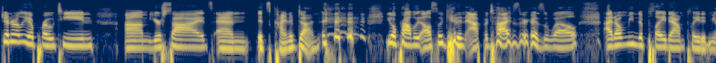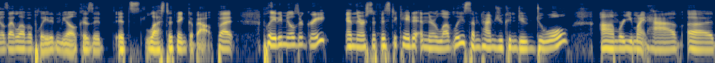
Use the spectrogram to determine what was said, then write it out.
generally a protein, um, your sides, and it's kind of done. You'll probably also get an appetizer as well. I don't mean to play down plated meals. I love a plated meal because it it's less to think about. But plated meals are great and they're sophisticated and they're lovely. Sometimes you can do dual, um, where you might have a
